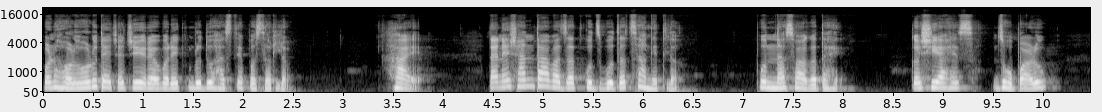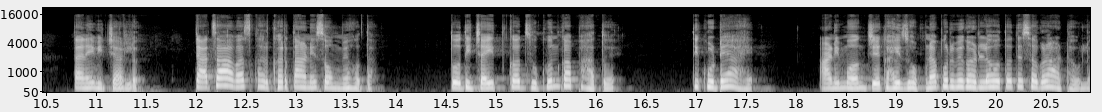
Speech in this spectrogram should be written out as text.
पण हळूहळू त्याच्या चेहऱ्यावर एक मृदू हास्य पसरलं. हाय त्याने शांत आवाजात कुजबुजत सांगितलं. पुन्हा स्वागत आहे. कशी आहेस? झोपाळू? त्याने विचारलं. त्याचा आवाज खरखरता आणि सौम्य होता. तो तिच्या इतकं झुकून का पाहतोय? ती कुठे आहे? आणि मग जे काही झोपण्यापूर्वी घडलं होतं ते सगळं आठवलं.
